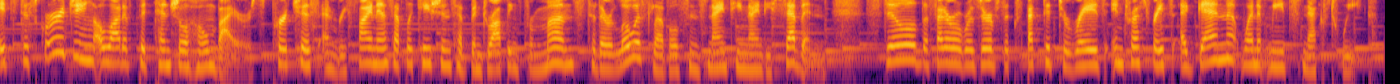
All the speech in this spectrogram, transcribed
It's discouraging a lot of potential homebuyers. Purchase and refinance applications have been dropping for months to their lowest level since 1997. Still, the Federal Reserve is expected to raise interest rates again when it meets next week.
